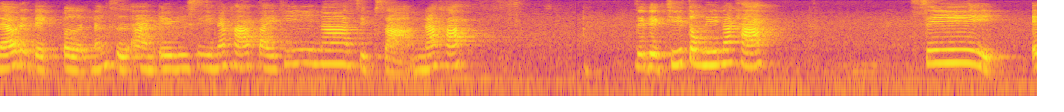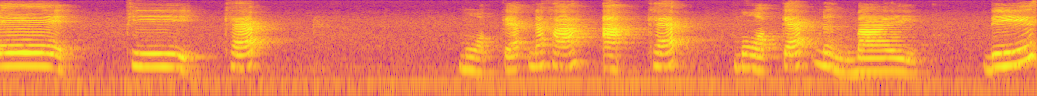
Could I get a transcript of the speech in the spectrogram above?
แล้วเด็กๆเปิดหนังสืออ่าน A B C นะคะไปที่หน้า 13 นะคะ เด็กๆชี้ตรงนี้นะคะ C A P cap หมวกแก๊ปนะคะอะ cap หมวกแก๊ปหนึ่งใบ This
